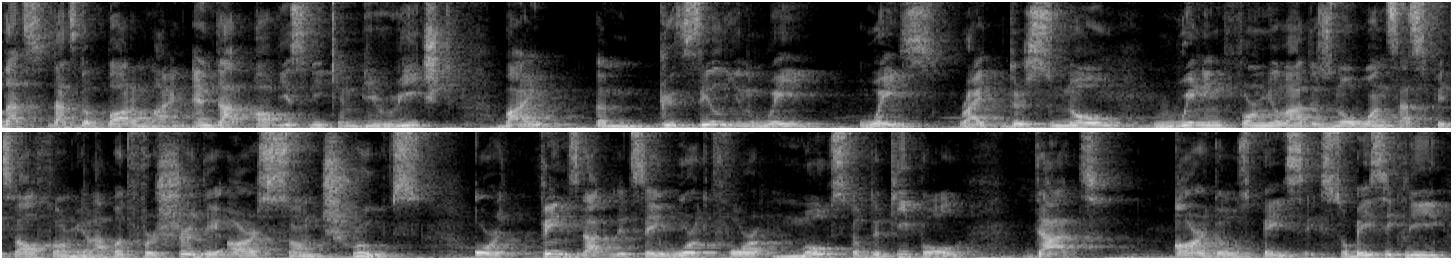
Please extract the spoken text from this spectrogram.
that's that's the bottom line, and that obviously can be reached by a gazillion way ways, right? There's no winning formula. There's no one size fits all formula, but for sure there are some truths or things that let's say worked for most of the people that are those basics. So basically,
